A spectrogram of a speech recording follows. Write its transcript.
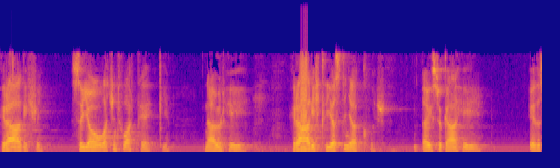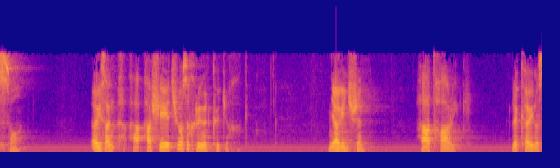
Graag eisiau, syol at yn ffwar pegin, nawl hi. Graag eich di o styn yglwys, eis sy'n gael hi, edd y son. Eis sy'n ha, ha, ha sietio as y chrwyn cwdioch. Niag yn sy'n, tá tarig le cainas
